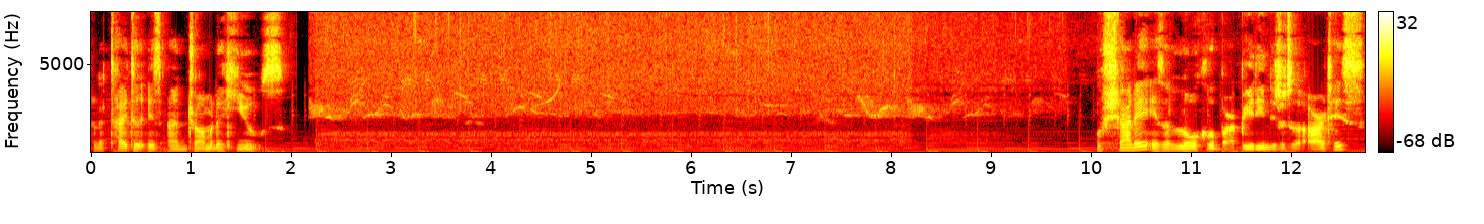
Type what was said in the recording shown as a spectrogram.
and the title is Andromeda Hues. Sade is a local Barbadian digital artist,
